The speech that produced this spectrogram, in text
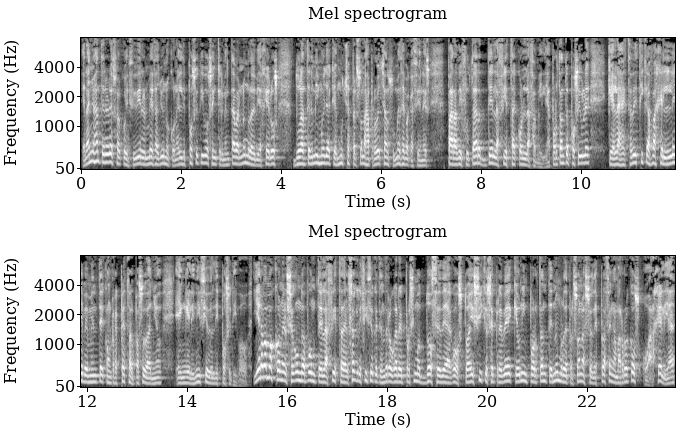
En años anteriores, al coincidir el mes de ayuno con el dispositivo, se incrementaba el número de viajeros durante el mismo, ya que muchas personas aprovechan su mes de vacaciones para disfrutar de la fiesta con la familia. Por tanto, es posible que las estadísticas bajen levemente con respecto al paso de año en el inicio del dispositivo. Y ahora vamos con el segundo apunte, la fiesta del sacrificio que tendrá lugar el próximo 12 de agosto. Ahí sí que se prevé que un importante número de personas se desplacen a Marruecos o Argelia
